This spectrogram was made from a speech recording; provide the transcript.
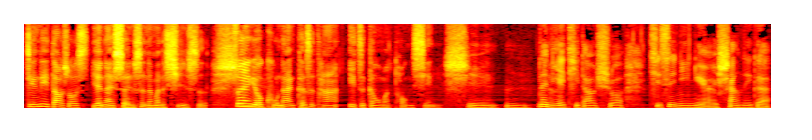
经历到说，原来神是那么的信实，是虽然有苦难，可是他一直跟我们同行。是，嗯，嗯，那你也提到说，其实你女儿上那个。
